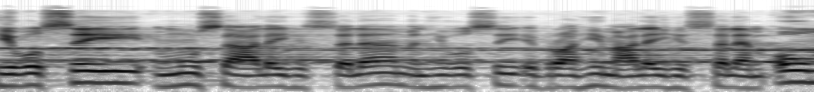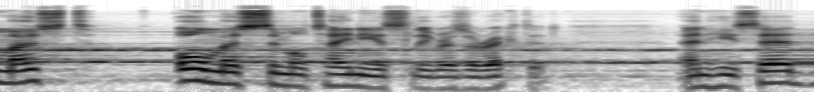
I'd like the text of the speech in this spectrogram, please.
He will see Musa alayhi salam and he will see Ibrahim alayhi salam almost, almost simultaneously resurrected. And he said,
